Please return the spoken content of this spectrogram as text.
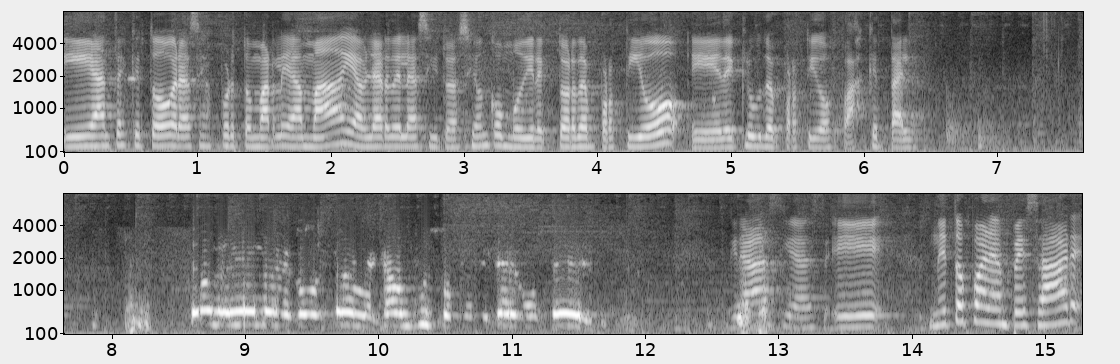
Eh, antes que todo, gracias por tomar la llamada y hablar de la situación como director deportivo eh, de Club Deportivo FAS. ¿Qué tal? Hola ¿cómo están? Acá un gusto platicar con ustedes. Gracias. Neto, para empezar,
